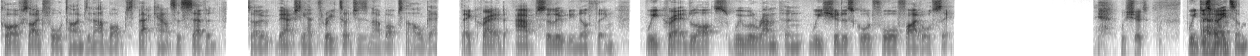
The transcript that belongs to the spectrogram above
caught offside four times in our box, that counts as seven. So they actually had three touches in our box the whole game. They created absolutely nothing. We created lots. We were rampant. We should have scored four, five, or six. Yeah, we should. We just um, made some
